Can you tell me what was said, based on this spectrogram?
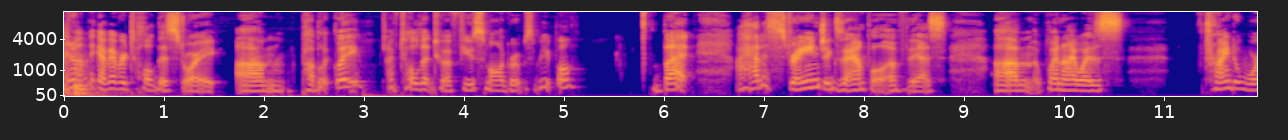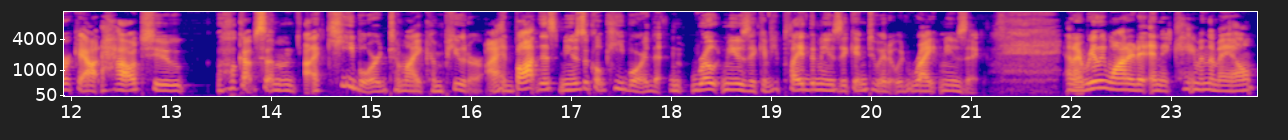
I don't think I've ever told this story um, publicly. I've told it to a few small groups of people. But I had a strange example of this um, when I was trying to work out how to hook up some a keyboard to my computer. I had bought this musical keyboard that wrote music. If you played the music into it, it would write music. And I really wanted it, and it came in the mail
